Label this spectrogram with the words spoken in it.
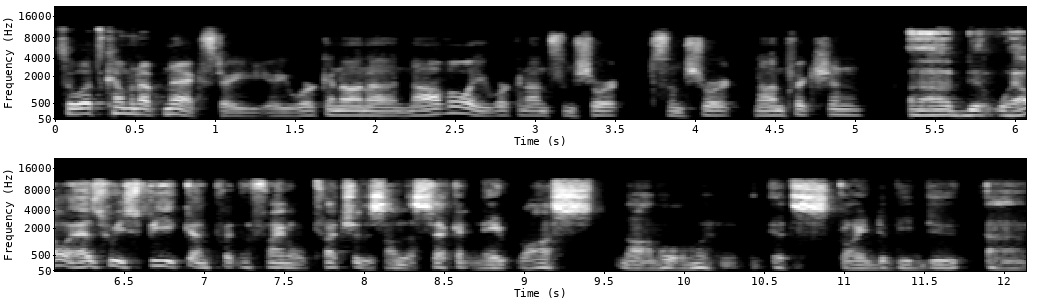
So what's coming up next? Are you are you working on a novel? Are you working on some short some short nonfiction? Uh, well, as we speak, I'm putting the final touches on the second Nate Ross novel. It's going to be due, uh,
